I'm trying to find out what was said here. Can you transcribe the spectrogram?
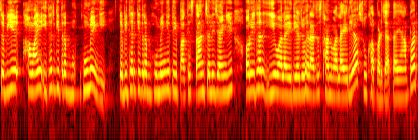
जब ये हवाएँ इधर की तरफ़ घूमेंगी, जब इधर की तरफ़ घूमेंगी तो ये पाकिस्तान चली जाएँगी और इधर ये वाला एरिया जो है, राजस्थान वाला एरिया सूखा पड़ जाता है यहाँ पर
